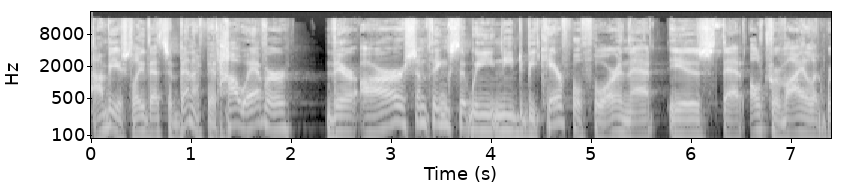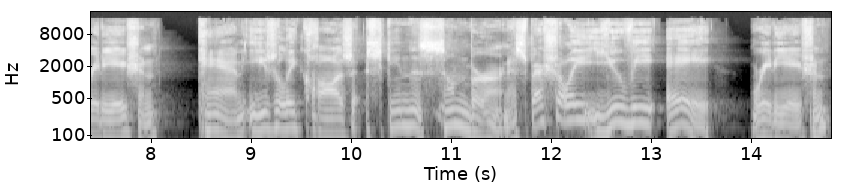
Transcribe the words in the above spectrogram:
Obviously, that's a benefit. However, there are some things that we need to be careful for, and that is that ultraviolet radiation can easily cause skin sunburn, especially UVA radiation,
